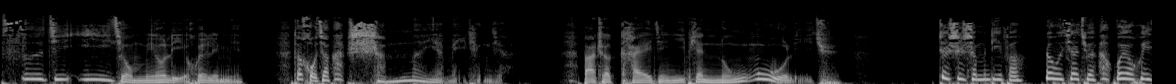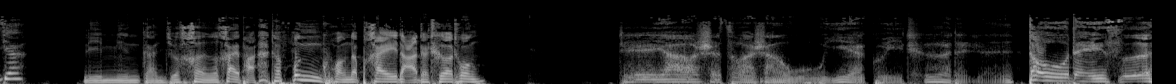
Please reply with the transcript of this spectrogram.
司机依旧没有理会林敏，他好像什么也没听见，把车开进一片浓雾里去。这是什么地方？让我下去，我要回家。林敏感觉很害怕，他疯狂的拍打着车窗。只要是坐上午夜鬼车的人都得死！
